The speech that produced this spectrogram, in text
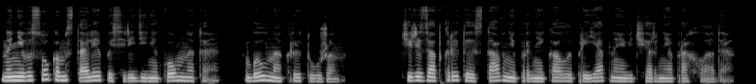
На невысоком столе посередине комнаты был накрыт ужин. Через открытые ставни проникала приятная вечерняя прохлада.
